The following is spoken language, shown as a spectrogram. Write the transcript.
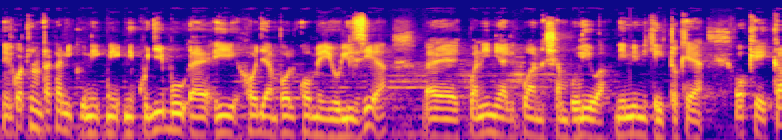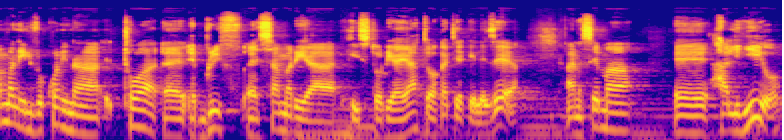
nilikuwa tunataka ni, ni, ni, ni kujibu eh, hii hoja ambayo ulikuwa umeiulizia eh, kwa nini alikuwa anashambuliwa ni nini kilitokea. Okay kama nilivyokuwa ninatoa eh, brief eh, summary ya historia yake wakati akielezea anasema eh, hali hiyo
